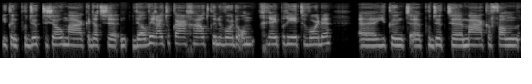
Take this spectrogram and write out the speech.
je kunt producten zo maken dat ze wel weer uit elkaar gehaald kunnen worden om gerepareerd te worden. Je kunt producten maken van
